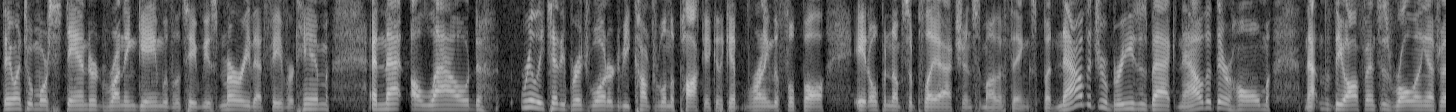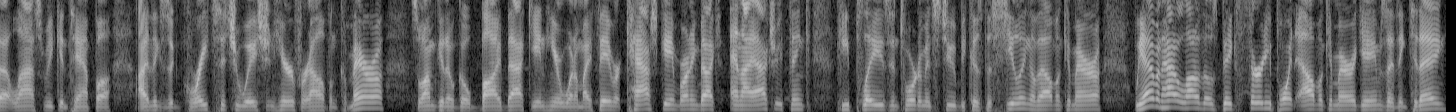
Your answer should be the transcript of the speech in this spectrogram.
They went to a more standard running game with Latavius Murray that favored him, and that allowed really Teddy Bridgewater to be comfortable in the pocket. They kept running the football. It opened up some play action, some other things. But now that Drew Brees is back, now that they're home, now that the offense is rolling after that last week in Tampa, I think it's a great situation here for Alvin Kamara. So I'm going to go buy back in here one of my favorite cash game running backs. And I actually think he plays in tournaments too because the ceiling of Alvin Kamara, we haven't had a lot of those big 30 point Alvin Kamara games. I think today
